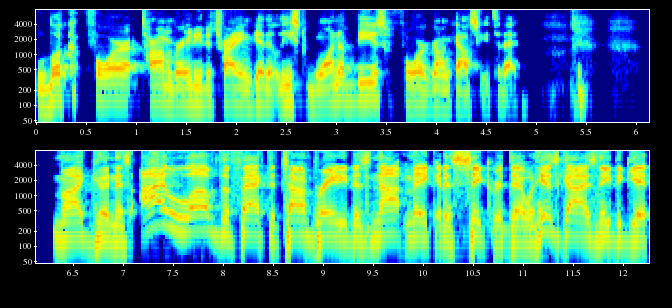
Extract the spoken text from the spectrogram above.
look for Tom Brady to try and get at least one of these for Gronkowski today. My goodness. I love the fact that Tom Brady does not make it a secret that when his guys need to get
